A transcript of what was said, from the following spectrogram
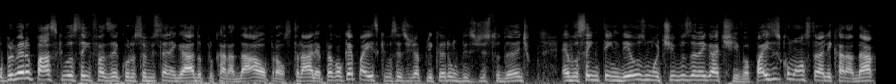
O primeiro passo que você tem que fazer quando o seu visto é negado para o Canadá ou para a Austrália, para qualquer país que você esteja aplicando um visto de estudante, é você entender os motivos da negativa. Países como Austrália e Canadá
